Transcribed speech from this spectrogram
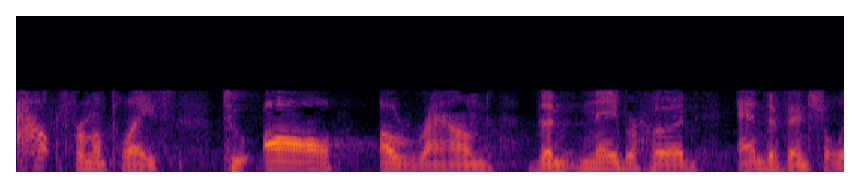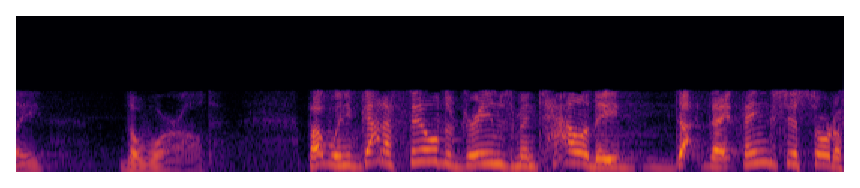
out from a place to all around the neighborhood and eventually the world. But when you've got a field of dreams mentality, that things just sort of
